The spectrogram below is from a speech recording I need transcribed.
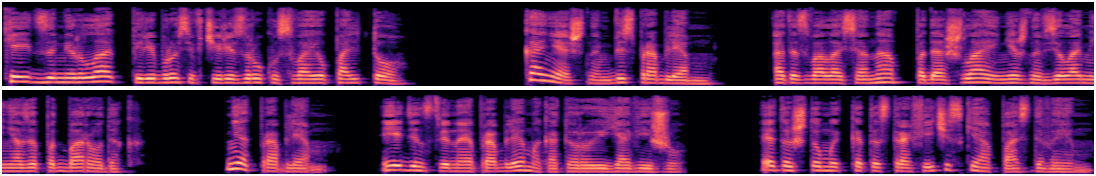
Кейт замерла, перебросив через руку свое пальто. «Конечно, без проблем», — отозвалась она, подошла и нежно взяла меня за подбородок. «Нет проблем. Единственная проблема, которую я вижу, это что мы катастрофически опаздываем.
